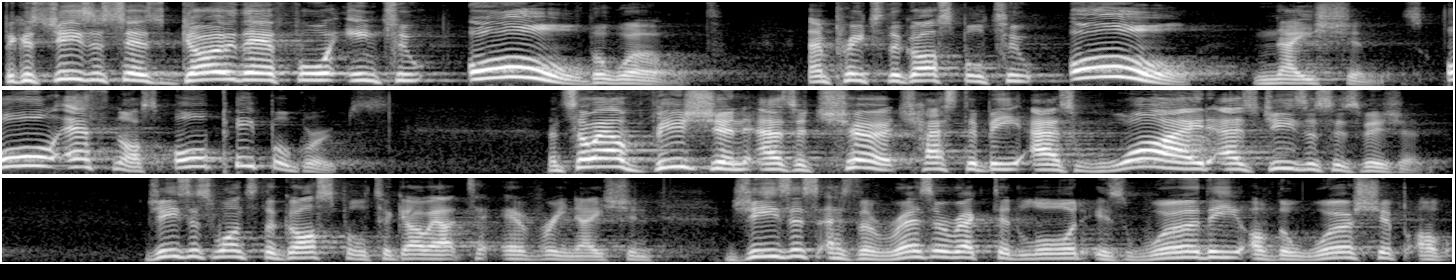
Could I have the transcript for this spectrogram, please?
Because Jesus says, Go therefore into all the world and preach the gospel to all nations, all ethnos, all people groups. And so our vision as a church has to be as wide as Jesus' vision. Jesus wants the gospel to go out to every nation. Jesus, as the resurrected Lord, is worthy of the worship of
